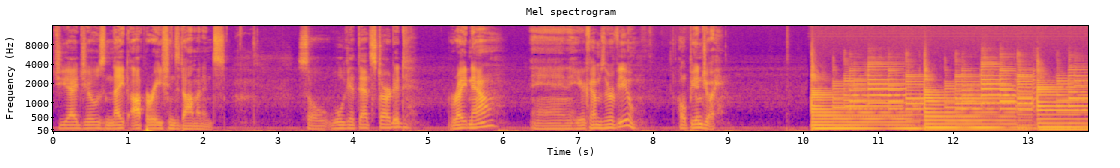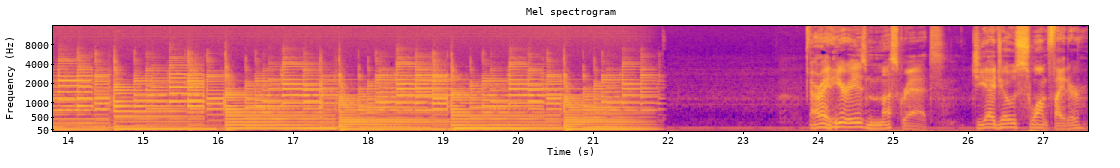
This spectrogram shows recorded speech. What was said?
GI Joe's night operations dominance. So we'll get that started right now. And here comes the review. Hope you enjoy. All right, here is Muskrat, G.I. Joe's swamp fighter,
